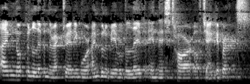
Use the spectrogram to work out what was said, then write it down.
I'm not going to live in the rectory anymore. I'm going to be able to live in this tower of Jenga bricks.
